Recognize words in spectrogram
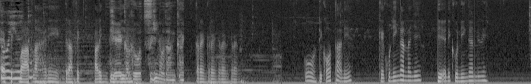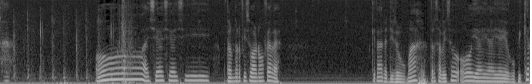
epic banget lah ini grafik paling tinggi. Keren keren keren keren. Oh di kota nih, ya. kayak kuningan aja. Ya. Iya, ini kuningan ini. Oh, I see, I see, I see. bentar, bentar visual novel ya. Kita ada di rumah, terus habis itu, oh ya ya ya, ya. gue pikir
